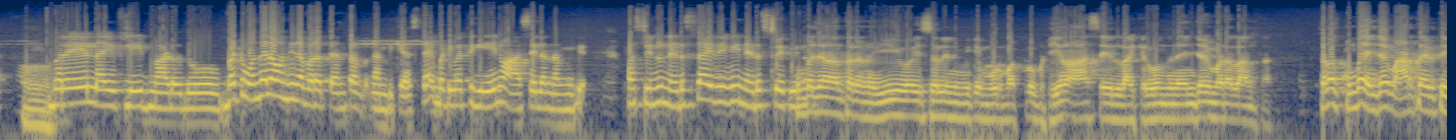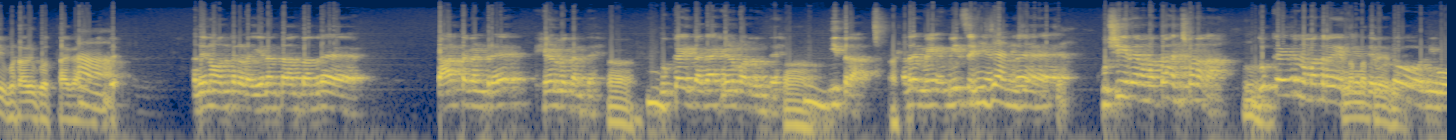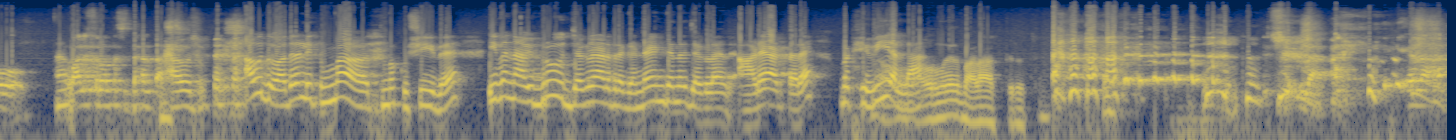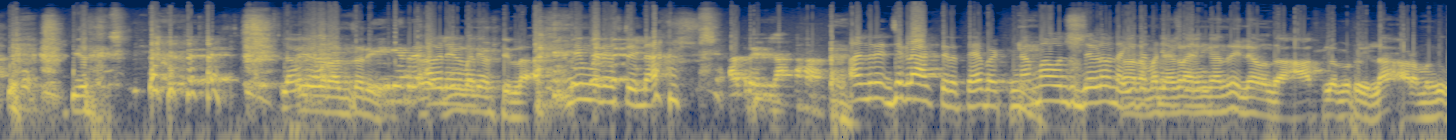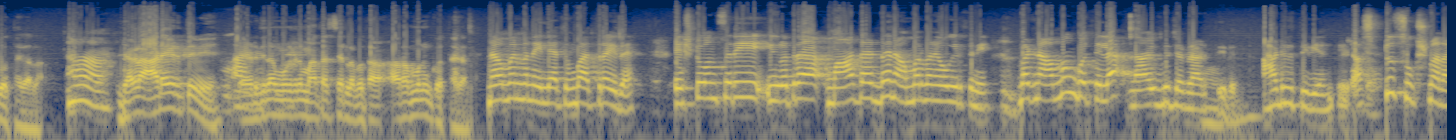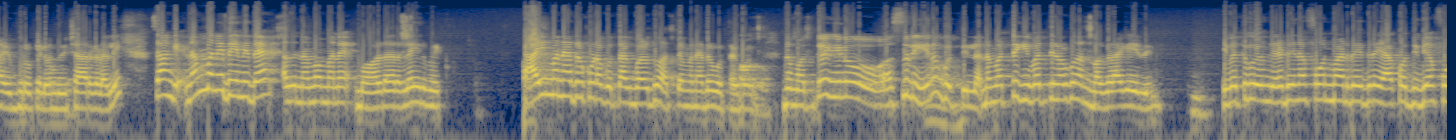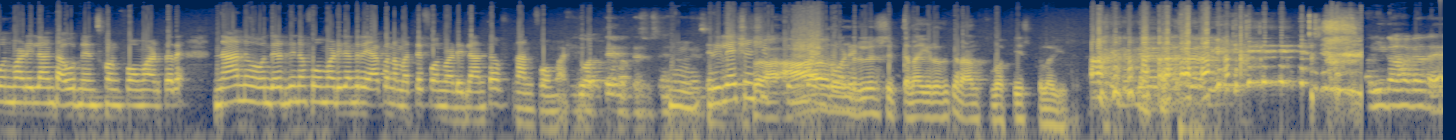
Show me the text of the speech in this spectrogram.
ಬರೇ ಲೈಫ್ ಲೀಡ್ ಮಾಡೋದು. ಬಟ್ ಒಂದಲ್ಲ ಒಂದಿನ ಬರುತ್ತೆ ಅಂತ ನಂಬಿಕೆ ಅಷ್ಟೇ. ಬಟ್ ಇವತ್ತಿಗೆ ಏನು ಆಸೆ ಇಲ್ಲ ನಮಗೆ. ಫಸ್ಟ್ ಇನ್ನು ನಡೆಸ್ತಾ ಇದೀವಿ ನಡೆಸ್ಬೇಕು ಇನ್ನು. ತುಂಬಾ ಜನ ಅಂತಾರೆ ಈ ವಯಸ್ಸಲ್ಲಿ ನಿಮಗೆ ಮೂರ್ ಮಕ್ಳು ಬಟ್ ಏನೋ ಆಸೆ ಇಲ್ಲ ಕೆಲವೊಂದು ಎಂಜಾಯ್ ಮಾಡಲ್ಲ ಅಂತ. ಸೊ ನಾವು ತುಂಬಾ ಎಂಜಾಯ್ ಮಾಡ್ತಾ ಇರ್ತೀವಿ ಬಟ್ ಅವ್ರಿಗೆ ಗೊತ್ತಾಗಲ್ಲ ಅದೇನೋ ಅಂತಾರಲ್ಲ ಏನಂತ ಅಂತಂದ್ರೆ ಕಾರ್ ತಗೊಂಡ್ರೆ ಹೇಳ್ಬೇಕಂತೆ. ದುಃಖ ಇದ್ದಾಗ ಹೇಳ್ಬಾರ್ದಂತೆ. ಈ ತರ. ಅಂದ್ರೆ ಮೀನ್ಸ್. ಖುಷಿ ಇದೆ ನಮ್ಮ ಹತ್ರ ಹಂಚ್ಕೊಳ್ಳೋಣ. ದುಃಖ ಇದ್ರೆ ನಮ್ಮ ಹತ್ರ ನೀವು ಪಾಲಿಸಿರುವಂತ ಸಿದ್ಧಾಂತ. ಹೌದು. ಹೌದು ಅದರಲ್ಲಿ ತುಂಬಾ ತುಂಬಾ ಖುಷಿ ಇದೆ. ಈವನ್ ನಾವಿಬ್ರು ಜಗಳ ಆಡಿದ್ರೆ ಗಂಡ ಹೆಂಡತಿ ಅಂದ್ರೆ ಜಗಳ ಆಡೇ ಆಡ್ತಾರೆ ಬಟ್ ಹೆವಿ ಅಲ್ಲ. ಅವ್ರ ಮನೇಲಿ ಬಾಳ ಆಗ್ತಿರುತ್ತೆ. ಅಷ್ಟಿಲ್ಲ. ಅಂದ್ರೆ ಜಗಳ ಆಗ್ತಿರುತ್ತೆ ಬಟ್ ನಮ್ಮ ಒಂದು ಜಗಳ ಒಂದು ಐದು ನಮ್ಮ ಜಗಳ ಹೆಂಗಂದ್ರೆ ಇಲ್ಲೇ ಒಂದು ಹಾಫ್ ಕಿಲೋಮೀಟರ್ ಇಲ್ಲ ಅವ್ರ ಅಮ್ಮನಿಗೂ ಗೊತ್ತಾಗಲ್ಲ. ಜಗಳ ಆಡೇ ಇರ್ತೀವಿ. ಎರಡ್ ದಿನ ಮೂರ್ ದಿನ ಮಾತಾಡ್ಸಿರ್ಲ ಬಟ್ ಅವ್ರ ಅಮ್ಮನಿಗೆ ಗೊತ್ತಾಗಲ್ಲ. ನಮ್ಮ ಅಮ್ಮನ ಮನೆ ಇಲ್ಲೇ ತುಂಬಾ ಹತ್ರ ಇದೆ. ಎಷ್ಟೊಂದ್ಸರಿ ಇವ್ರ ಹತ್ರ ಮಾತಾಡ್ದೆ ನಾ ಅಮ್ಮರ ಮನೆ ಹೋಗಿರ್ತೀನಿ. ಬಟ್ ನಾ ಅಮ್ಮಂಗ್ ಗೊತ್ತಿಲ್ಲ ನಾವಿಬ್ರು ಜಗಳ ಆಡ್ತೀವಿ. ಆಡಿರ್ತೀವಿ ಅಂತ ಹೇಳಿ ಅಷ್ಟು ಸೂಕ್ಷ್ಮ ನಾವಿಬ್ರು ಕೆಲವೊಂದು ವಿಚಾರಗಳಲ್ಲಿ. ಸೊ ಹಂಗೆ ನಮ್ಮ ಮನೇದು ಏನಿದೆ? ಅದು ನಮ್ಮ ಮನೆ ಬಾರ್ಡರ್ ಅಲ್ಲೇ ಇರ್ಬೇಕು. ತಾಯಿ ಮನೆ ಆದ್ರೂ ಕೂಡ ಗೊತ್ತಾಗ್ಬಾರ್ದು ಅತ್ತೆ ಮನೆ ಆದ್ರೂ ಗೊತ್ತಾಗ್ಬಾರ್ದು. ನಮ್ಮ ಅತ್ತೆಗೇನು ಅಸಲು ಏನೂ ಗೊತ್ತಿಲ್ಲ. ನಮ್ಮ ಅತ್ತೆಗೆ ಇವತ್ತಿನವರೆಗೂ ನನ್ನ ಮಗಳಾಗೇ ಇದೀನಿ ಇವತ್ತಿಗೂ ಒಂದ್ ಎರಡು ದಿನ ಫೋನ್ ಮಾಡದೇ ಇದ್ರೆ ಯಾಕೋ ದಿವ್ಯಾ ಫೋನ್ ಮಾಡಿಲ್ಲ ಅಂತ ಅವ್ರು ನೆನ್ಸ್ಕೊಂಡ್ ಫೋನ್ ಮಾಡ್ತಾರೆ. ನಾನು ಒಂದೆರಡು ದಿನ ಫೋನ್ ಮಾಡಿಲ್ಲ ಅಂದ್ರೆ ಯಾಕೋ ನಮ್ಮ ಅತ್ತೆ ಫೋನ್ ಮಾಡಿಲ್ಲ ಅಂತ ನಾನು ಫೋನ್ ಮತ್ತೆ ಹ್ಮ್ ರಿಲೇಶನ್ಶಿಪ್ ಆ ರಿಲೇಶನ್ಶಿಪ್ ಚೆನ್ನಾಗಿರೋದಕ್ಕೆ ನಾನು ತುಂಬಾ ಪೀಸ್ಫುಲ್ ಆಗಿದ್ದೆ ಈಗ ಹಾಗಾದ್ರೆ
